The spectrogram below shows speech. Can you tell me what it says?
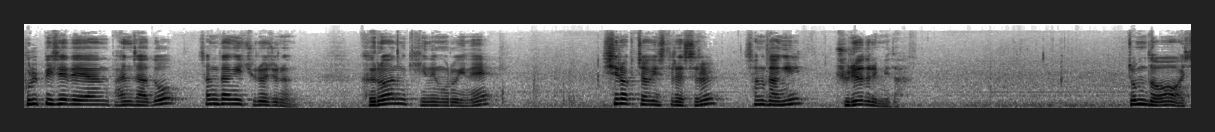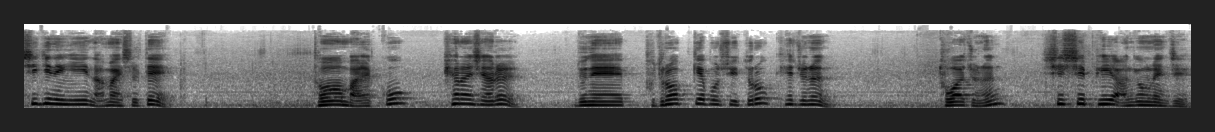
불빛에 대한 반사도 상당히 줄여주는 그런 기능으로 인해 시력적인 스트레스를 상당히 줄여드립니다. 좀 더 시기능이 남아있을 때 더 맑고 편한 시야를 눈에 부드럽게 볼 수 있도록 해주는 도와주는 CCP 안경 렌즈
